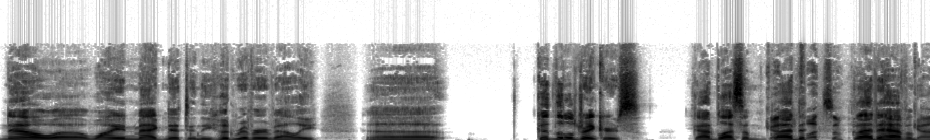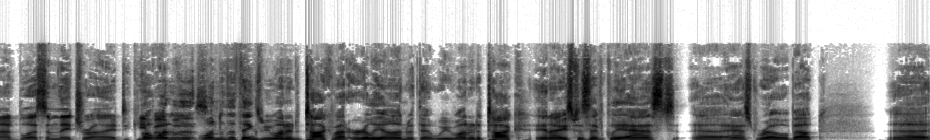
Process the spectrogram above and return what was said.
now uh, wine magnate in the Hood River Valley. Good little drinkers. God bless them. God glad to bless them. glad to have them. God bless them. They tried to keep But one of us. the one of the things we wanted to talk about early on with them, we wanted to talk, and I specifically asked uh, asked Roe about uh,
